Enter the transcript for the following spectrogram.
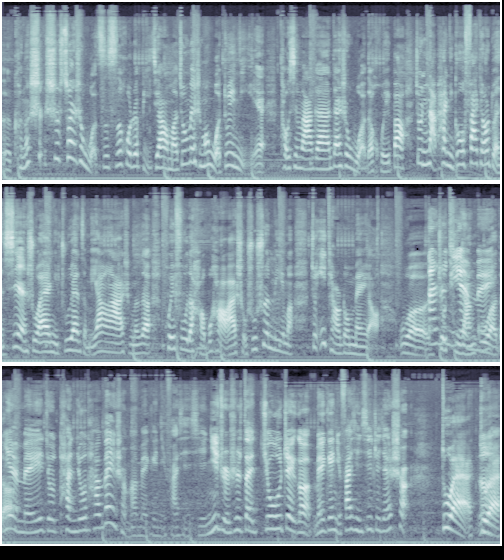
呃，可能是是算是我自私或者比较吗？就为什么我对你掏心挖肝，但是我的回报就是你哪怕你给我发条短信说，哎，你住院怎么样啊什么的，恢复的好不好啊，手术顺利吗？就一条都没有，我就挺难过的你。也没就探究他为什么没给你发信息，你只是在揪这个没给你发信息这件事儿。对对，嗯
